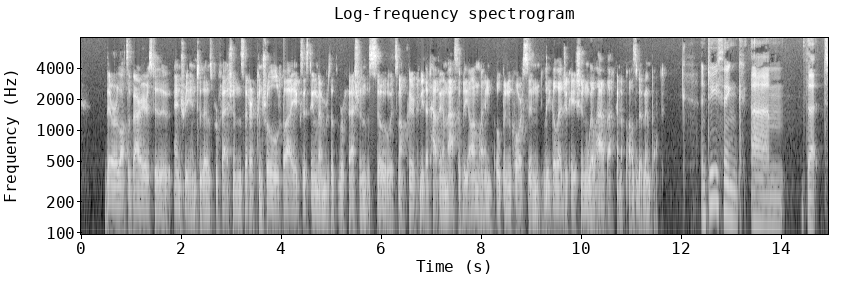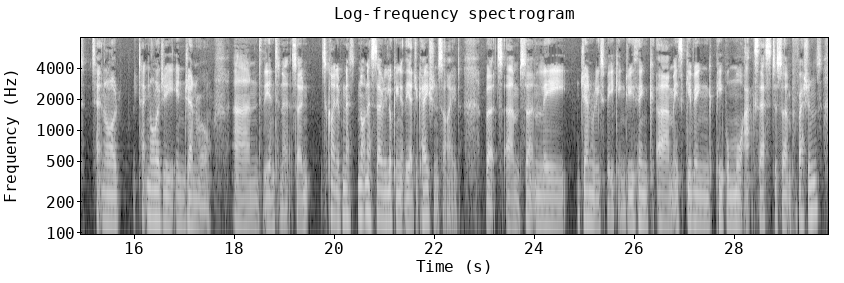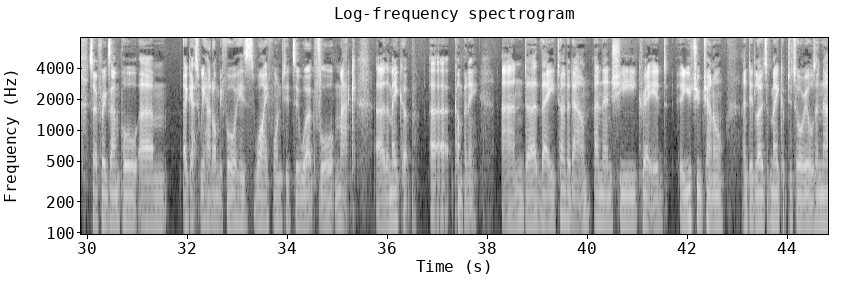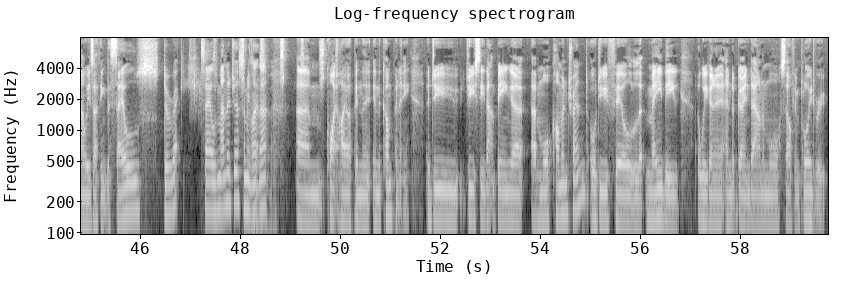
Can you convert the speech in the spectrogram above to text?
there are lots of barriers to entry into those professions that are controlled by existing members of the professions. So it's not clear to me that having a massively online open course in legal education will have that kind of positive impact. And do you think um, that technology, technology in general and the internet, so it's kind of ne- not necessarily looking at the education side, but um, certainly generally speaking, do you think um, it's giving people more access to certain professions? So, for example, um, a guest we had on before, his wife wanted to work for MAC, uh, the makeup uh, company, and uh, they turned her down. And then she created a YouTube channel and did loads of makeup tutorials. And now is, I think, the sales direct sales manager, something like that um, quite high up in the in the company. Do you do you see that being a, a more common trend, or do you feel that maybe are we're going to end up going down a more self employed route?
